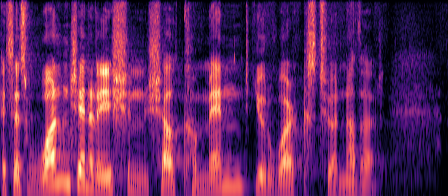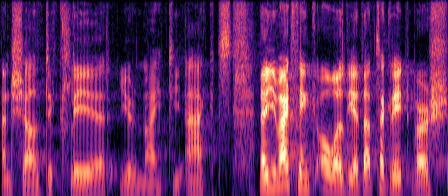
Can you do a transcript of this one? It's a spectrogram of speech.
it says, One generation shall commend your works to another and shall declare your mighty acts. Now, you might think, oh, well, yeah, that's a great verse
